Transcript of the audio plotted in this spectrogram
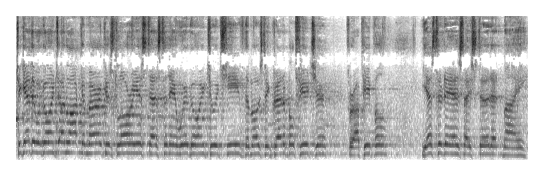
Together, we're going to unlock America's glorious destiny. We're going to achieve the most incredible future for our people. Yesterday, as I stood at my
